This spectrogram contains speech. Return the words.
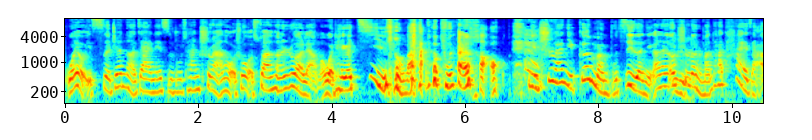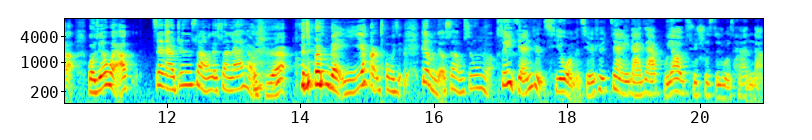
我有一次真的在那自助餐吃完了，我说我算算热量吧，我这个记性吧，它不太好。你吃完你根本不记得你刚才都吃了什么，它太杂了。我觉得我要在那儿真算，我得算俩小时，我就是每一样东西根本就算不清楚。所以减脂期，我们其实是建议大家不要去吃自助餐的。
